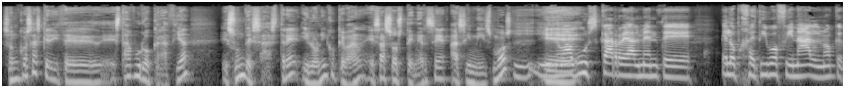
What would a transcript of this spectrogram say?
son cosas que dice, esta burocracia es un desastre y lo único que van es a sostenerse a sí mismos. y, y no a eh, buscar realmente el objetivo final, ¿no? Que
